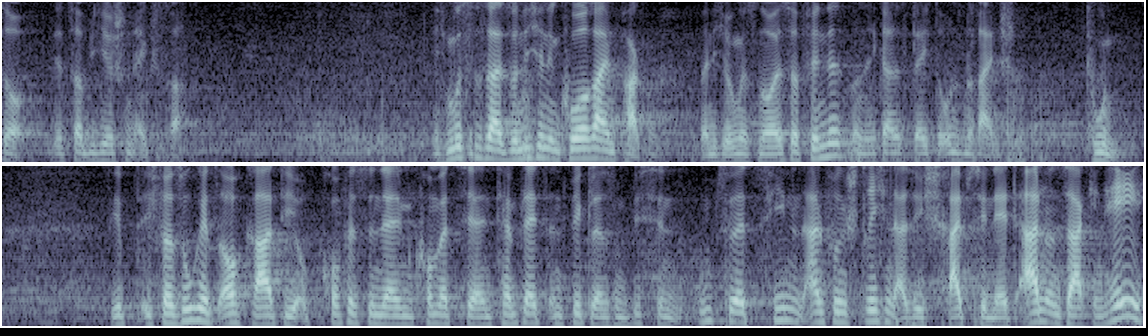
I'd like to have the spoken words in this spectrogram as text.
So, jetzt habe ich hier schon extra. Ich muss es also nicht in den Chor reinpacken, wenn ich irgendwas Neues erfinde, sondern ich kann es gleich da unten rein tun. Gibt, ich versuche jetzt auch gerade die professionellen, kommerziellen Template-Entwickler so ein bisschen umzuerziehen, in Anführungsstrichen. Also ich schreibe sie nett an und sage ihnen, hey,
